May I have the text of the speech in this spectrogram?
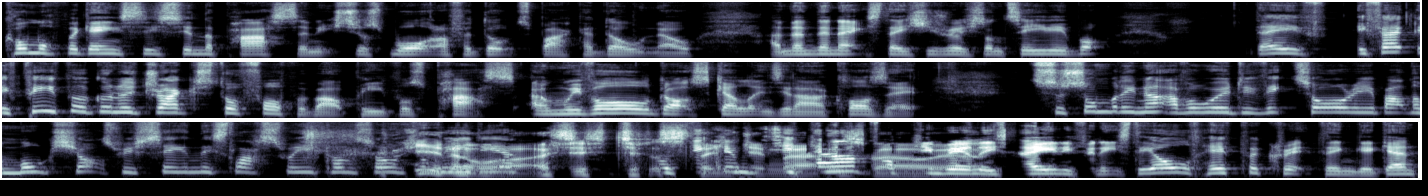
come up against this in the past and it's just water off a duck's back, I don't know. And then the next day she's released on TV. But Dave, if if people are going to drag stuff up about people's past, and we've all got skeletons in our closet, so somebody not have a word with Victoria about the mugshots we've seen this last week on social media? You know what? I was just, Well, just she, can, thinking she that can't as well. fucking yeah. really say anything. It's the old hypocrite thing again.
